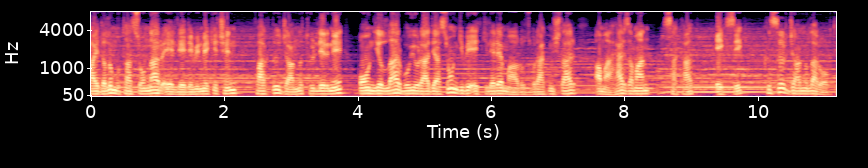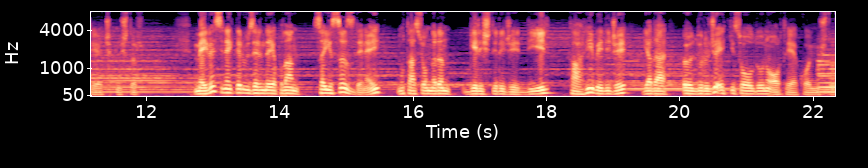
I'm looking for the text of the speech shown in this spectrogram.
faydalı mutasyonlar elde edebilmek için farklı canlı türlerini on yıllar boyu radyasyon gibi etkilere maruz bırakmışlar ama her zaman sakat, eksik, kısır canlılar ortaya çıkmıştır. Meyve sinekleri üzerinde yapılan sayısız deney, mutasyonların geliştirici değil, tahrip edici ya da öldürücü etkisi olduğunu ortaya koymuştur.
